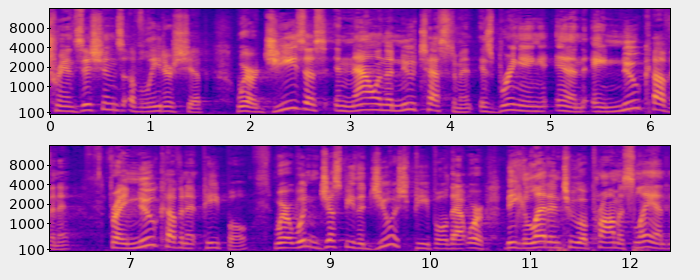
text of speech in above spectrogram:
transitions of leadership where Jesus, now in the New Testament, is bringing in a new covenant for a new covenant people where it wouldn't just be the Jewish people that were being led into a promised land,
